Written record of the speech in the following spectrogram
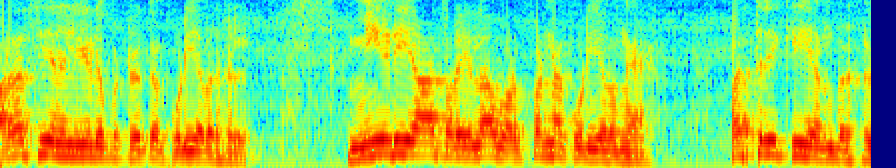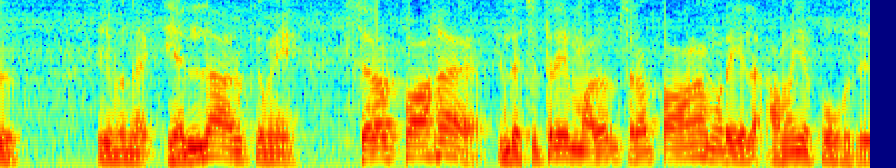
அரசியலில் ஈடுபட்டிருக்கக்கூடியவர்கள் மீடியா துறையில் ஒர்க் பண்ணக்கூடியவங்க பத்திரிகை அன்பர்கள் இவங்க எல்லாருக்குமே சிறப்பாக இந்த சித்திரை மாதம் சிறப்பான முறையில் அமையப் போகுது.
